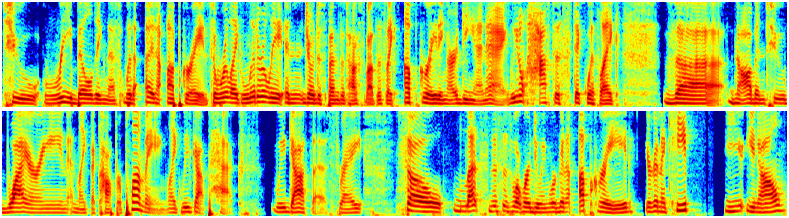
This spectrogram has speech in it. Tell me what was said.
to rebuilding this with an upgrade. So we're like literally and joe dispenza talks about this like upgrading our dna we don't have to stick with like the knob and tube wiring and like the copper plumbing. Like we've got PEX we got this right so let's, this is what we're doing. We're going to upgrade. You're going to keep, you, you know,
